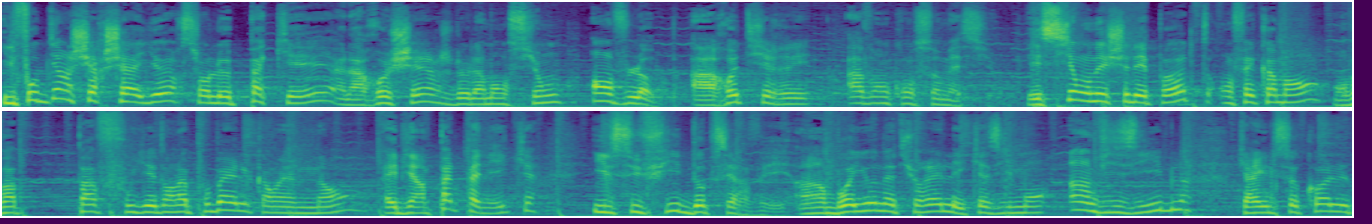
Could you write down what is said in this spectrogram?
il faut bien chercher ailleurs sur le paquet à la recherche de la mention enveloppe à retirer avant consommation. Et si on est chez des potes, on fait comment? On va pas fouiller dans la poubelle quand même, non? Eh bien, pas de panique, il suffit d'observer. Un boyau naturel est quasiment invisible car il se colle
